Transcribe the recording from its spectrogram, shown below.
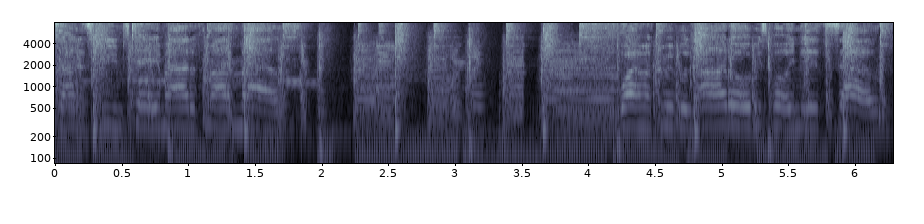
silent screams came out of my mouth. Why my crippled heart always pointed south?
